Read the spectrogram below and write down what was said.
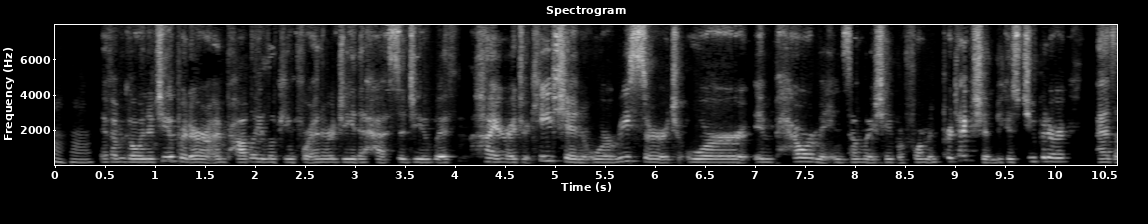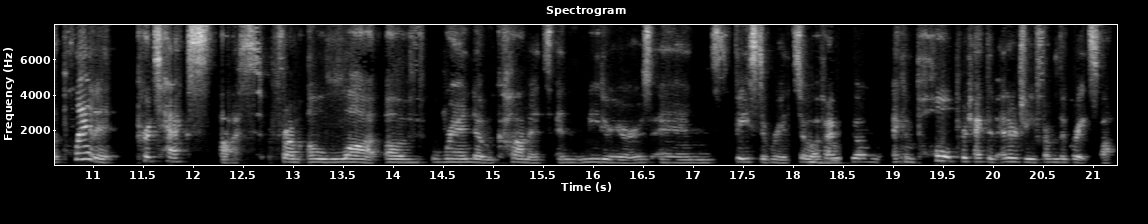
Mm-hmm. if I'm going to Jupiter, I'm probably looking for energy that has to do with higher education or research or empowerment in some way, shape, or form and protection because Jupiter as a planet protects us from a lot of random comets and meteors and space debris. So if I'm going, I can pull protective energy from the great spot.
